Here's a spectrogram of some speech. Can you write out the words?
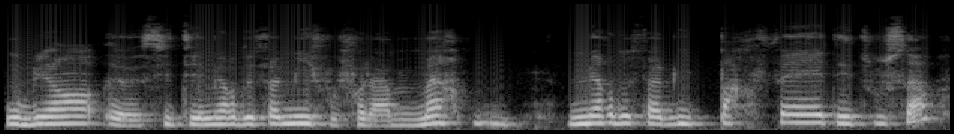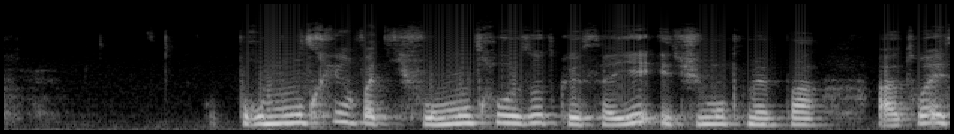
Ou bien euh, si tu es mère de famille, il faut faire la mère, mère de famille parfaite et tout ça pour montrer, en fait, il faut montrer aux autres que ça y est, et tu montres même pas à toi, et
